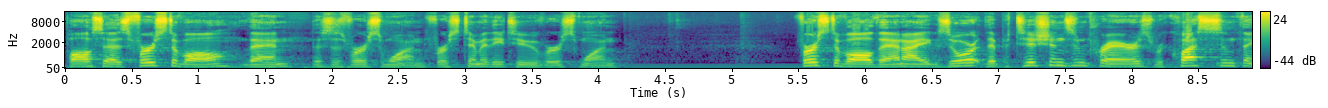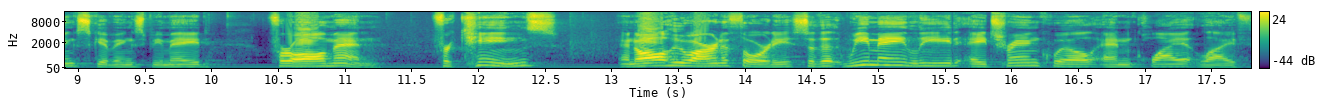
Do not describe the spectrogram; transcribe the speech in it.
Paul says, First of all, then, this is verse 1, 1 Timothy 2, verse 1. First of all, then, I exhort that petitions and prayers, requests and thanksgivings be made for all men, for kings and all who are in authority, so that we may lead a tranquil and quiet life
